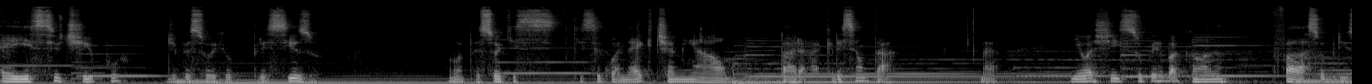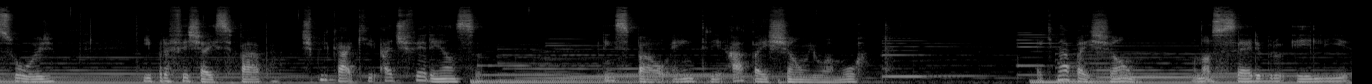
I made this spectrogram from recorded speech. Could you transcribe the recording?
é esse o tipo de pessoa que eu preciso? Uma pessoa que que se conecte à minha alma para acrescentar, né? E eu achei super bacana falar sobre isso hoje e para fechar esse papo, explicar que a diferença principal entre a paixão e o amor é que na paixão o nosso cérebro ele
